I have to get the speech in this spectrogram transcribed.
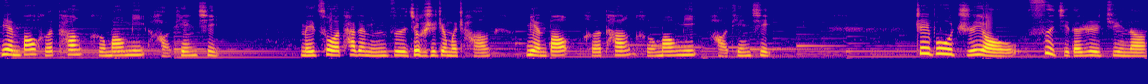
面包和汤和猫咪好天气》。没错，它的名字就是这么长，《面包和汤和猫咪好天气》。这部只有四集的日剧呢，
